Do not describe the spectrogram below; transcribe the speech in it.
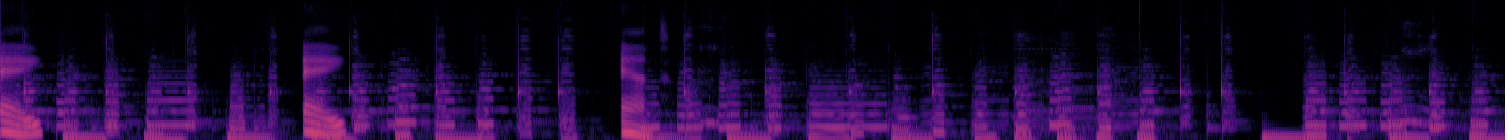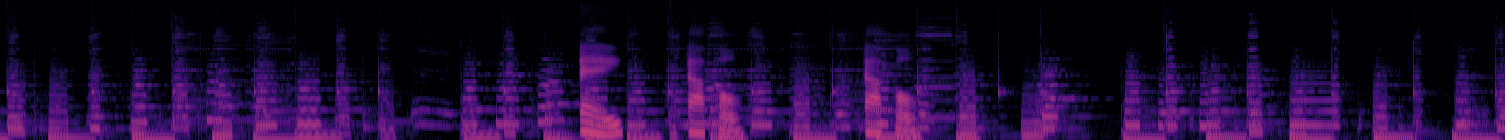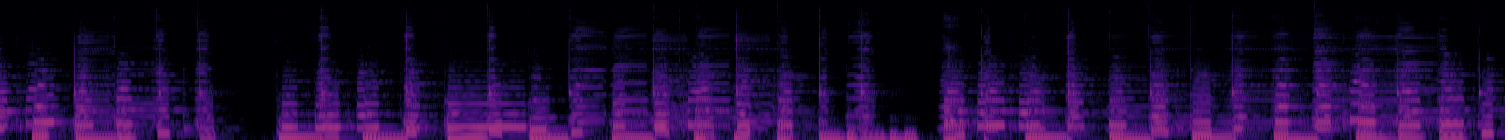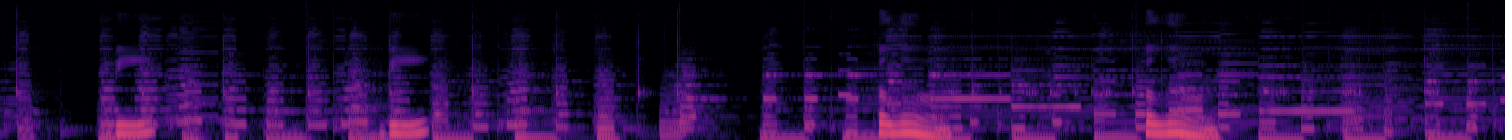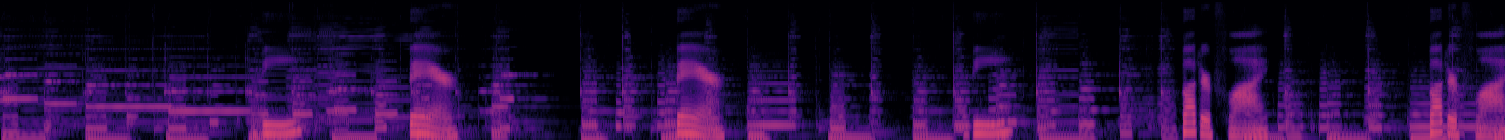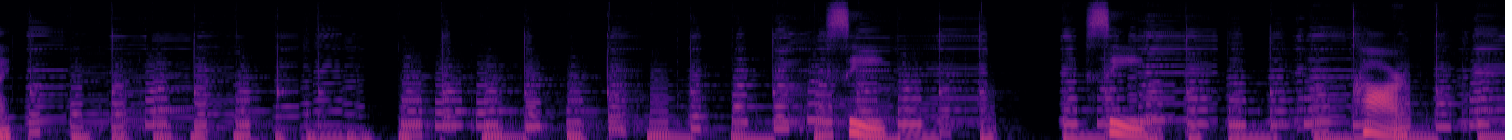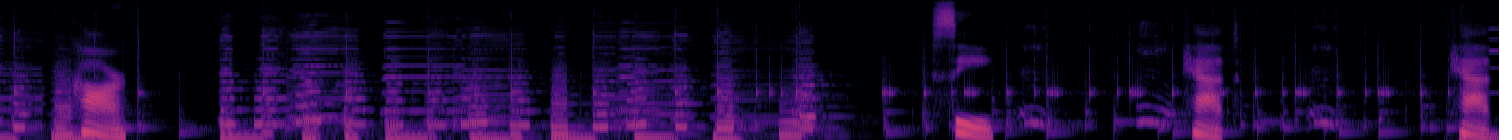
A. A. Ant A. Apple. Apple B B Balloon Balloon. B Bear. Bear. B Butterfly. Butterfly. C C car. Car. C cat. Cat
